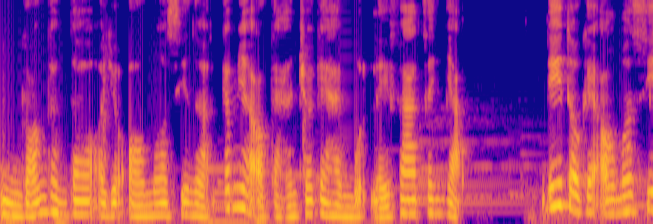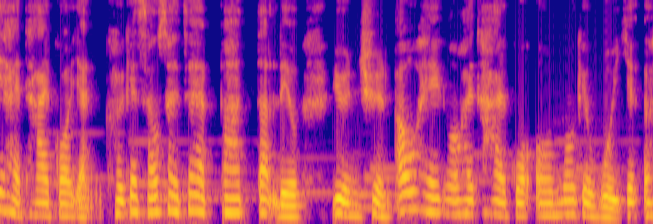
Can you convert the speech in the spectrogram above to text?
唔讲咁多，我要按摩先啦。今日我拣咗嘅系茉莉花精油，呢度嘅按摩师系泰国人，佢嘅手势真系不得了，完全勾起我喺泰国按摩嘅回忆啊！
